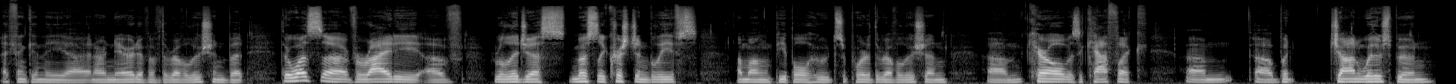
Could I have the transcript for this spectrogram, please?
I think, in the uh, in our narrative of the revolution. But there was a variety of religious, mostly Christian beliefs among people who supported the revolution. Um, Carroll was a Catholic, um, uh, but John Witherspoon,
